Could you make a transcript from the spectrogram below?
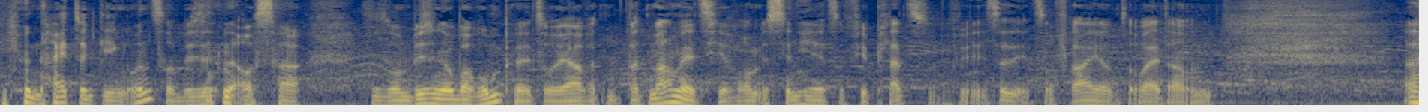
United gegen uns so ein bisschen aussah. So ein bisschen überrumpelt, so, ja, was, machen wir jetzt hier? Warum ist denn hier jetzt so viel Platz? Wofür ist er jetzt so frei und so weiter? Und äh,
